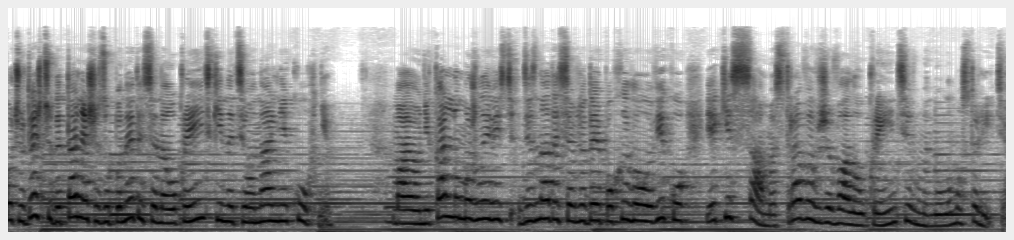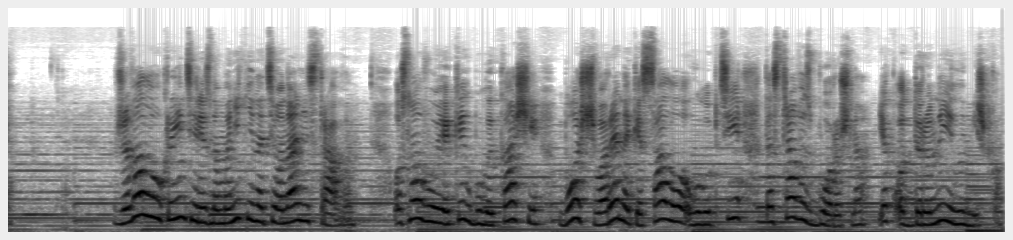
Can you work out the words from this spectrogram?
Хочу дещо детальніше зупинитися на українській національній кухні. Маю унікальну можливість дізнатися в людей похилого віку, які саме страви вживали українці в минулому столітті. Вживали українці різноманітні національні страви, основою яких були каші, борщ, вареники, сало, голубці та страви з борошна, як от деруни і лемішка.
